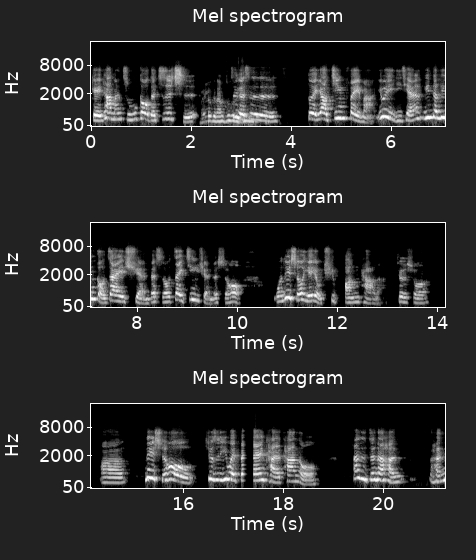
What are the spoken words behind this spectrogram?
给他们足够的支持，没有给他们足够的支持。这个是对，要经费嘛。因为以前 Linda Lingle 在选的时候，在竞选的时候，我那时候也有去帮他了，就是说。啊、那时候就是因为 Ben c a t a n o 他是真的很很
